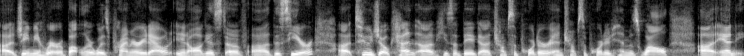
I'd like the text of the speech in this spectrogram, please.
Jaime Herrera Beutler was primaried out in August of uh, this year uh, to Joe Kent. Uh, he's a big uh, Trump supporter, and Trump supported him as well. And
